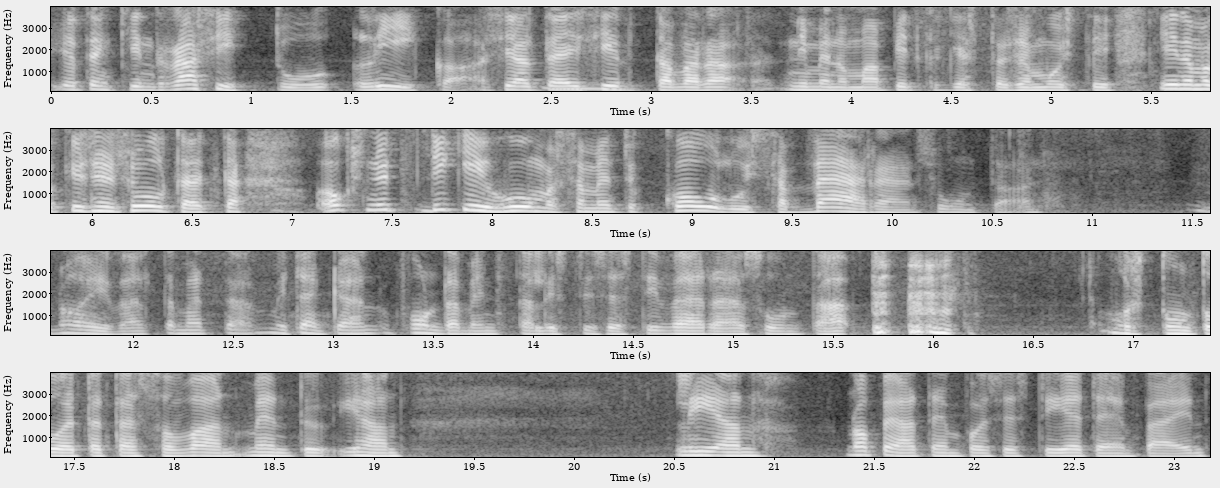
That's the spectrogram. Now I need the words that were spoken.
jotenkin rasittuu liikaa. Sieltä ei mm. siirry tavara nimenomaan pitkäkestoisen muistiin. Niin mä kysyn sulta, että onko nyt digihuumassa menty kouluissa väärään suuntaan? No ei välttämättä mitenkään fundamentalistisesti väärään suuntaan. Musta tuntuu, että tässä on vaan menty ihan liian nopeatempoisesti eteenpäin.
